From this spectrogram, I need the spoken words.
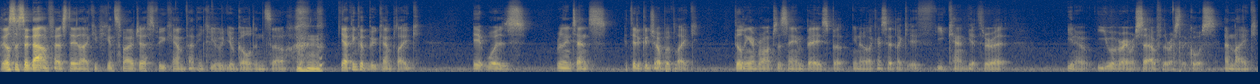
they also said that on first day, like if you can survive Jeff's boot camp, I think you you're golden. So Mhm. yeah, I think with boot camp, like it was really intense. It did a good job of like building everyone up to the same base. But you know, like I said, like if you can't get through it, you know, you were very much set up for the rest of the course. And like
